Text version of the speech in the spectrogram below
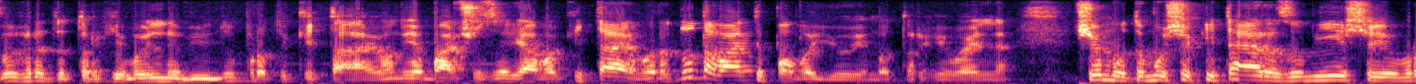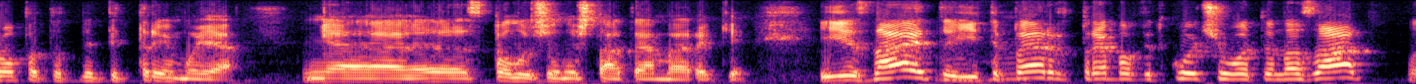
виграти торгівельну війну проти Китаю. Он я бачу заяву Китаю. Говорить, ну давайте повоюємо торгівельно. Чому? Тому що Китай розуміє, що Європа тут не підтримує е, Сполучені Штати Америки. І знаєте, і тепер треба відкочувати назад, е,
